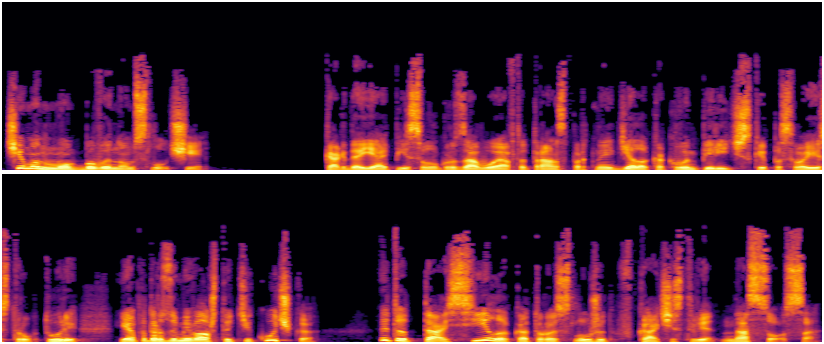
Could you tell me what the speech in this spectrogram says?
чем он мог бы в ином случае. Когда я описывал грузовое автотранспортное дело как вампирическое по своей структуре, я подразумевал, что текучка – это та сила, которая служит в качестве насоса.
